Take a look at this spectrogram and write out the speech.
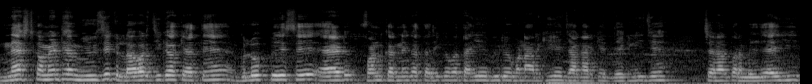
नेक्स्ट कमेंट है म्यूज़िक लवर जी का, कहते हैं ग्लो पे से ऐड फंड करने का तरीका बताइए वीडियो बना रखी है, जा करके देख लीजिए चैनल पर मिल जाएगी।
